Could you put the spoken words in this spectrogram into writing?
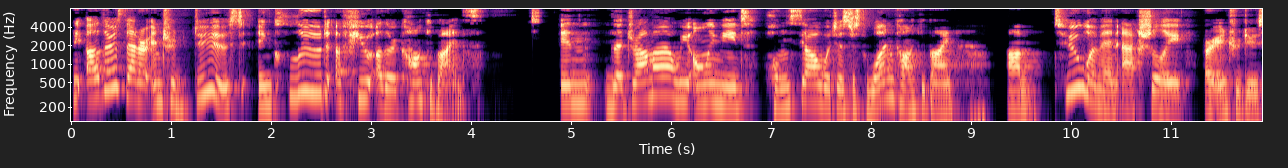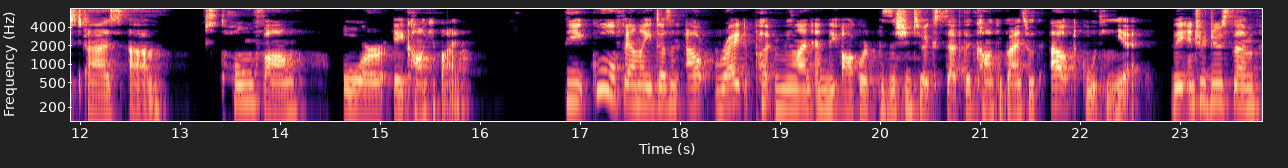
The others that are introduced include a few other concubines. In the drama, we only meet Hong Xiao, which is just one concubine. Um, two women actually are introduced as um, Hong Fang or a concubine. The Gu family doesn't outright put Minglan in the awkward position to accept the concubines without Gu Tingye. They introduce them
